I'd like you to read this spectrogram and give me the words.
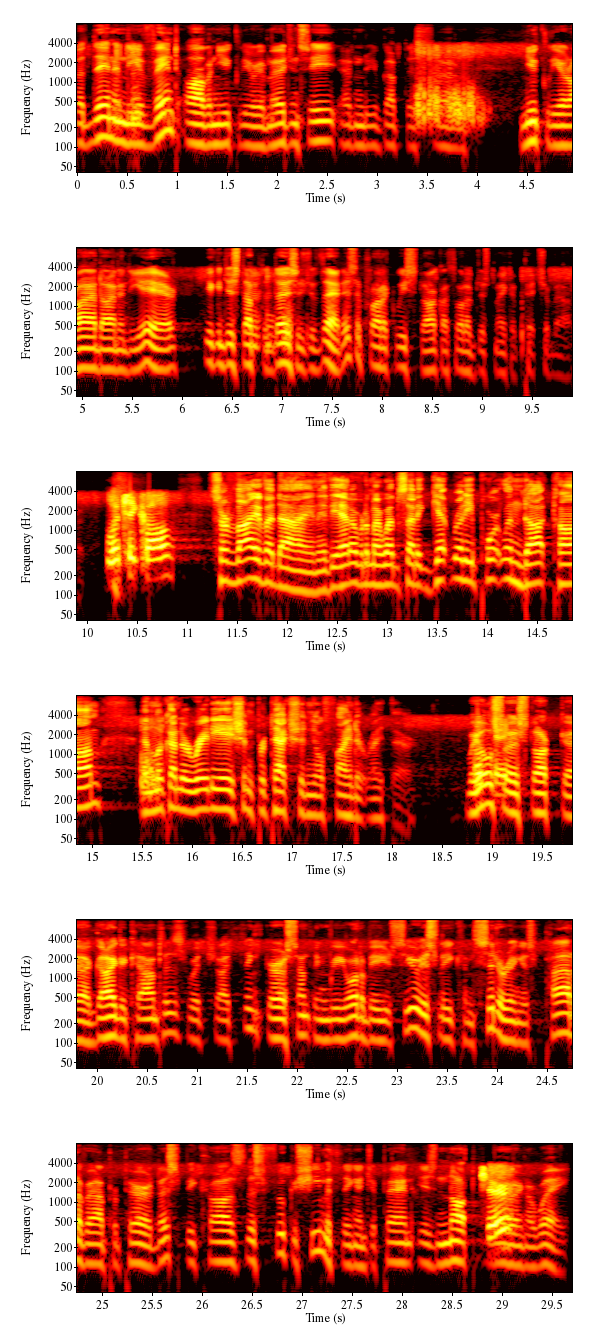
But then, in the event of a nuclear emergency, and you've got this uh, nuclear iodine in the air, you can just up the dosage of that. It's a product we stock. I thought I'd just make a pitch about it. What's it called? Survivodine. If you head over to my website at getreadyportland.com and look under radiation protection, you'll find it right there. We Okay. also stock uh, Geiger counters, which I think are something we ought to be seriously considering as part of our preparedness because this Fukushima thing in Japan is not Sure. going away.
